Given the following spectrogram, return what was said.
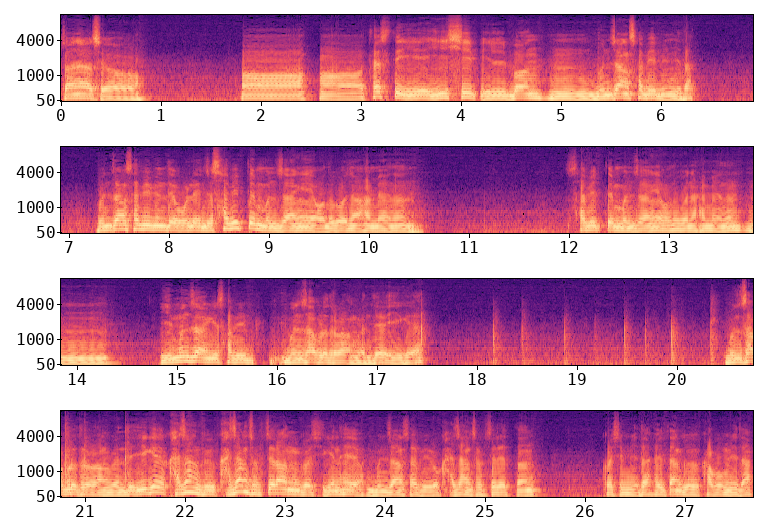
자, 안녕하세요. 어, 어, 테스트 2의 21번 음, 문장 삽입입니다. 문장 삽입인데 원래 이제 삽입된 문장이 어느 거냐 하면은 삽입된 문장이 어느 거냐 하면은 음, 이 문장이 삽입 문삽으로 들어간 건데요. 이게 문삽으로 들어간 건데 이게 가장 그 가장 적절한 것이긴 해요. 문장 삽입으로 가장 적절했던 것입니다. 일단 그 가봅니다.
